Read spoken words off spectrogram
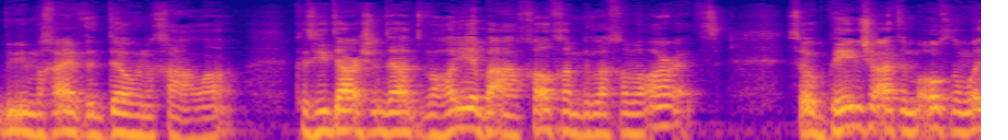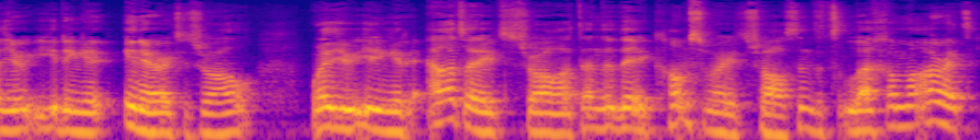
be mechayev the dough in chala, because he darshans out v'haya ba'achalcham b'lechem haaretz. So bein sha'atim ochlim, whether you're eating it in Eretz Yisrael, whether you're eating it outside Eretz Yisrael, at the end of the day, it comes from Eretz Yisrael, since it's lechem haaretz,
